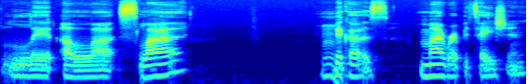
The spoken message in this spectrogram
let a lot slide Hmm. because my reputation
